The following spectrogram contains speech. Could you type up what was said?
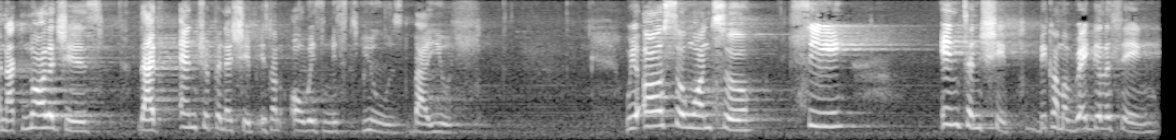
and acknowledges that entrepreneurship is not always misused by youth. We also want to see internship become a regular thing,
